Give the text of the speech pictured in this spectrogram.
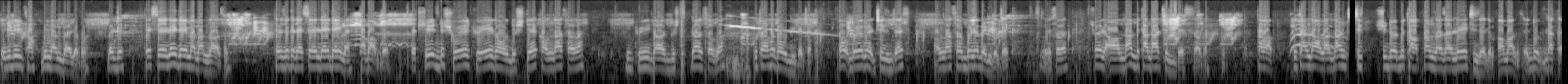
Yeni bir tahminen böyle bu. Bence testereyle değmemem lazım. Tezgahı testereyle değme. Tamamdır. E Şimdi şuraya küreye doğru düşecek. Ondan sonra bir daha düştükten sonra bu tarafa doğru gidecek. Sonra bu yana çizeceğiz. Ondan sonra bu yana gidecek. Mesela şöyle ağından bir tane daha çizeceğiz sonra. Tamam. Bir tane daha alandan çiz. Şu öbür taraftan lazerleri çizelim. Aman e, dur bir dakika.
